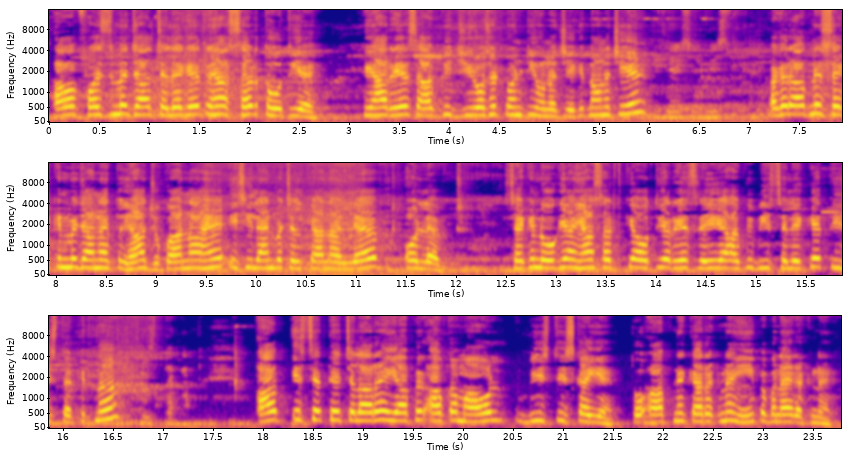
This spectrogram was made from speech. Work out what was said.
अब आप फ़र्स्ट में जाल चले गए तो यहाँ शर्त होती है कि यहाँ रेस आपकी ज़ीरो से ट्वेंटी होना चाहिए। कितना होना चाहिए? अगर आपने सेकंड में जाना है तो यहाँ झुकाना है इसी लाइन पर चल के आना है लेफ़्ट और लेफ़्ट सेकंड हो गया यहाँ शर्त क्या होती है? रेस रही है आपकी बीस से लेके तीस तक। कितना? आप इससे तेज चला रहे हैं या फिर आपका माहौल बीस तीस का ही है? तो आपने क्या रखना है? यहीं पर बनाए रखना है।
